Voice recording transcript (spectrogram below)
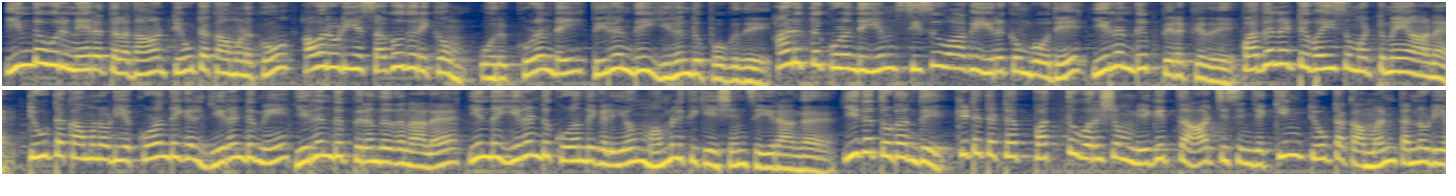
இந்த ஒரு நேரத்துல தான் டியூட்டகாமனுக்கும் அவருடைய சகோதரிக்கும் ஒரு குழந்தை பிறந்து இறந்து போகுது. அடுத்த குழந்தையும் சிசுவாக இருக்கும் போதே இறந்து பிறக்குது. பதினெட்டு வயசு மட்டுமே ஆன டியூட்டகாமனுடைய குழந்தைகள் இரண்டுமே இறந்து பிறந்ததுனால இந்த இரண்டு குழந்தைகளையும் மம்லிபிகேஷன் செய்யறாங்க இதை தொடர்ந்து கிட்டத்தட்ட பத்து வருஷம் எகிப்து ஆட்சி செஞ்ச கிங் டியூட்டகாமன் தன்னுடைய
